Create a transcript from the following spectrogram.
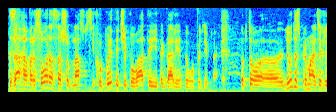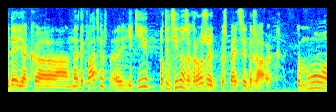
заговор Сороса, щоб нас усіх убити, чіпувати і так далі, і тому подібне. Тобто е, люди сприймають цих людей як е, неадекватів, е, які потенційно загрожують безпеці держави. Тому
